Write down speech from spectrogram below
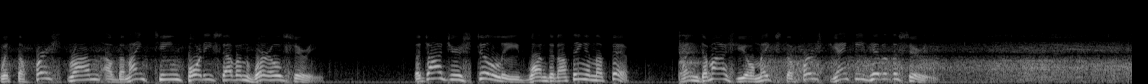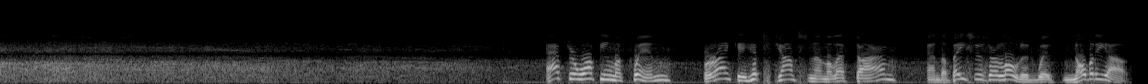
with the first run of the 1947 World Series. The Dodgers still lead one to nothing in the fifth when DiMaggio makes the first Yankee hit of the series. After walking McQuinn, Branca hits Johnson on the left arm, and the bases are loaded with nobody out.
